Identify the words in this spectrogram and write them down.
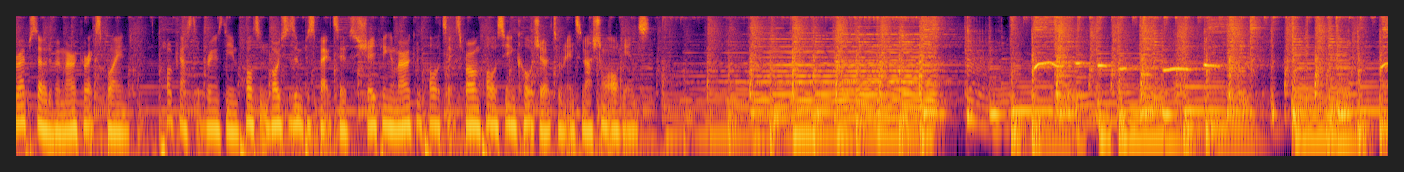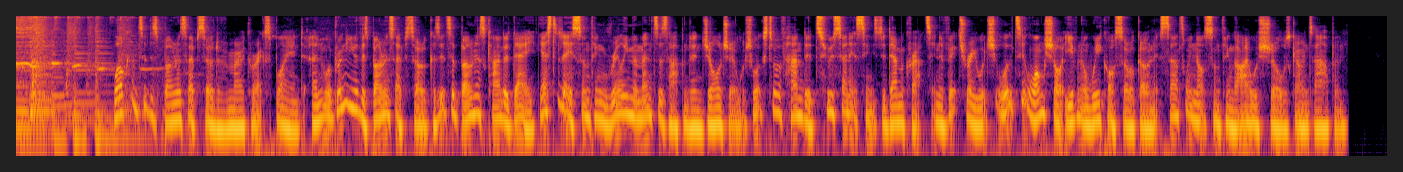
another episode of America Explained, the podcast that brings the important voices and perspectives shaping American politics, foreign policy, and culture to an international audience. Welcome to this bonus episode of America Explained, and we're bringing you this bonus episode because it's a bonus kind of day. Yesterday, something really momentous happened in Georgia, which looks to have handed two Senate seats to Democrats in a victory which looked at long shot even a week or so ago, and it's certainly not something that I was sure was going to happen.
